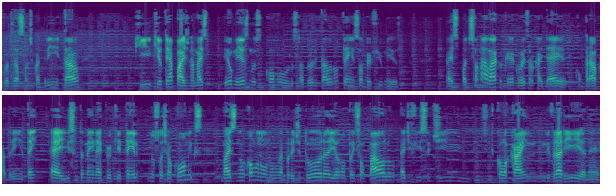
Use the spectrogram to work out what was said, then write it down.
colorização de quadrinho e tal. Que, que eu tenho a página, mas eu mesmo, como ilustrador e tal, eu não tenho, só perfil mesmo. Aí você pode adicionar lá qualquer coisa, trocar ideia, comprar o quadrinho. Tem é, isso também, né? Porque tem ele no Social Comics, mas não, como não, não é por editora e eu não estou em São Paulo, é difícil de, de, colocar em livraria, né?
